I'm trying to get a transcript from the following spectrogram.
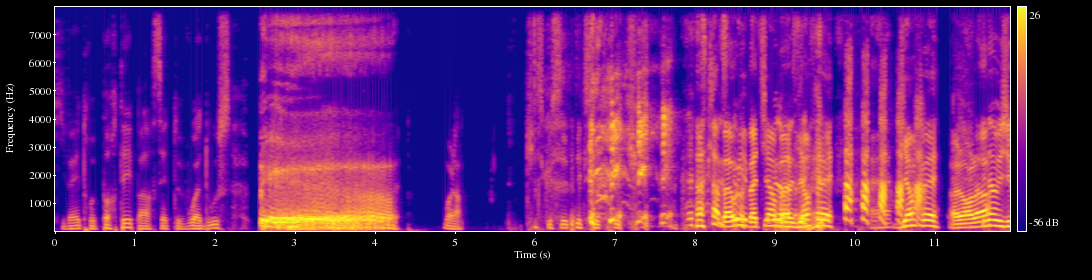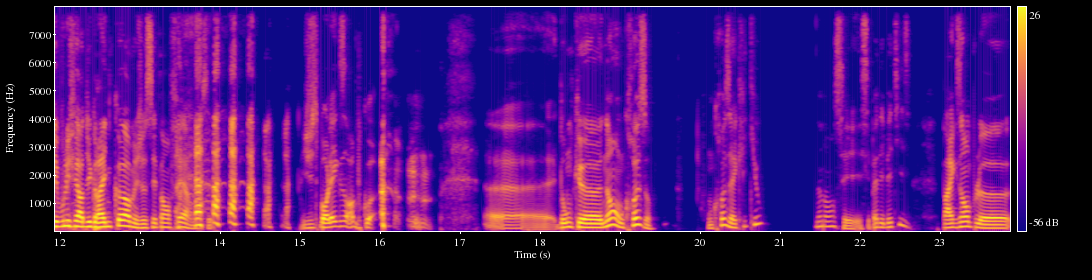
qui va être porté par cette voix douce. voilà. Qu'est-ce que c'était que ce truc Ah bah oui, bah tiens, Mais bah, mais bien c'est- fait. bien fait. Alors Mais là, non mais j'ai voulu faire du grindcore mais je sais pas en faire. donc Juste pour l'exemple quoi. Euh, donc euh, non on creuse. On creuse avec l'EQ. Non non c'est c'est pas des bêtises. Par exemple euh,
